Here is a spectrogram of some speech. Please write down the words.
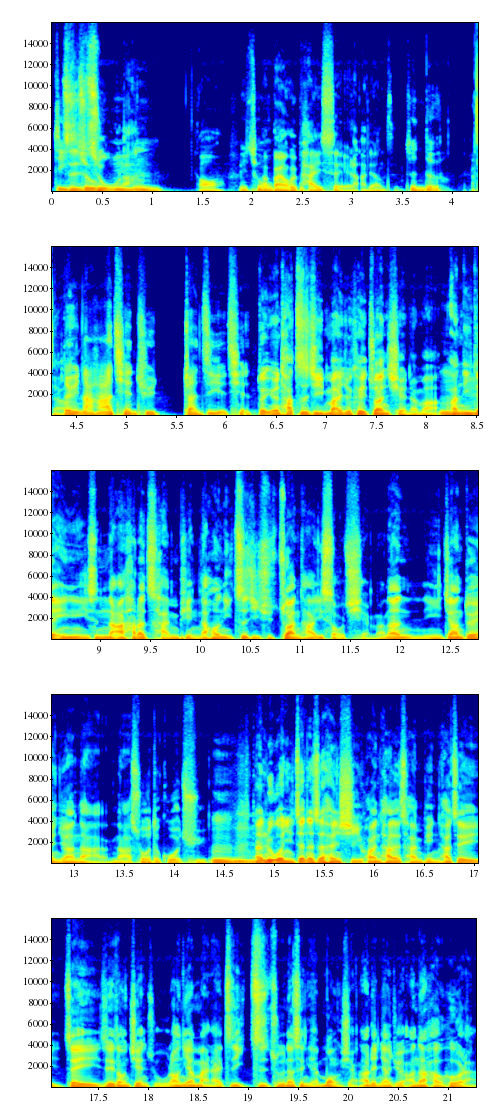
自住，助啦，嗯，哦，没错啊不，然会拍谁啦，这样子。真的啊等于拿他的钱去赚自己的钱，对，因为他自己卖就可以赚钱了嘛。那、嗯你等于你是拿他的产品，然后你自己去赚他一手钱嘛？那你这样对人家哪哪说得过去？嗯那如果你真的是很喜欢他的产品，他这这这栋建筑物，然后你要买来自己自住，那是你的梦想啊。人家觉得啊，那好喝啦，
